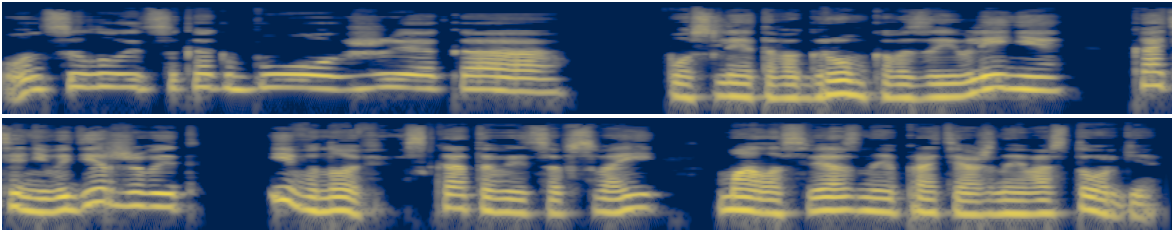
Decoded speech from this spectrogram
он целуется как бог, Жека. После этого громкого заявления Катя не выдерживает и вновь скатывается в свои малосвязные протяжные восторги.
